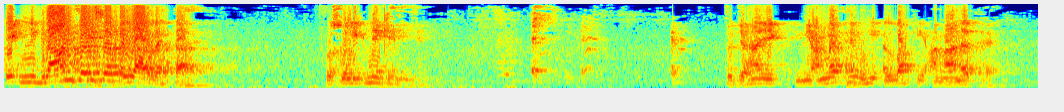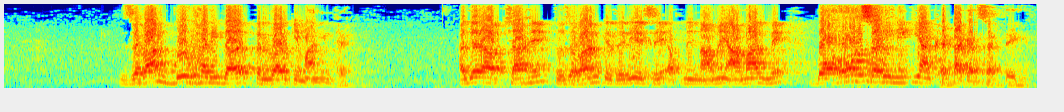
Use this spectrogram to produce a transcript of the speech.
ایک نگران فرشتہ تیار رہتا ہے، اس کو لکھنے کے لیے۔ تو جہاں ایک نعمت ہے، وہی اللہ کی امانت ہے۔ زبان دو بھاری دار تلوار کے مانند ہے۔ اگر آپ چاہیں تو زبان کے ذریعے سے اپنے نام اعمال میں بہت ساری نیکیاں اکٹھا کر سکتے ہیں۔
